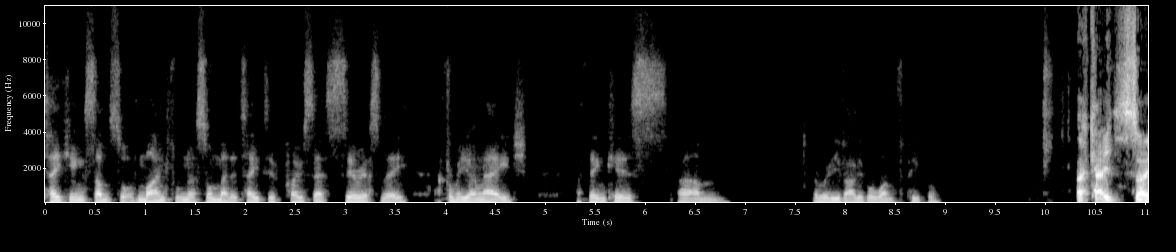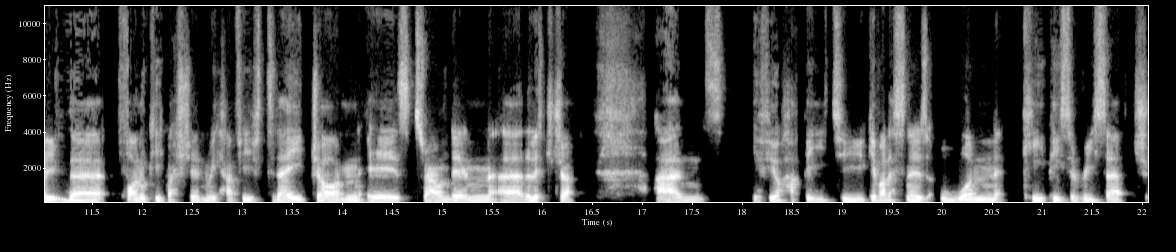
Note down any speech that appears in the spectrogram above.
taking some sort of mindfulness or meditative process seriously from a young age, I think is um, a really valuable one for people. Okay, so the final key question we have for you today, John, is surrounding uh, the literature. And if you're happy to give our listeners one key piece of research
